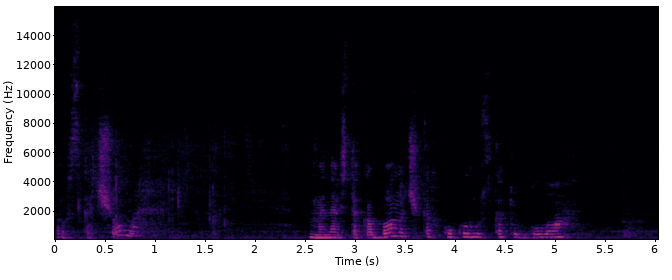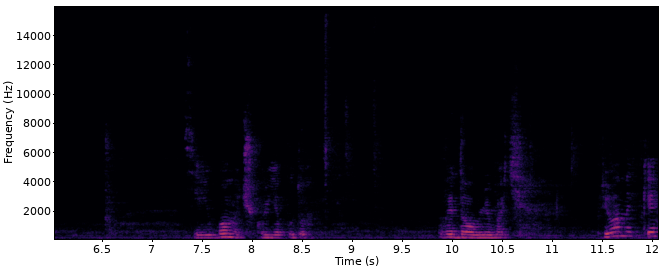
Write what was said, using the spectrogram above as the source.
розкачала. У мене ось така баночка, кукурузка тут була. Цією баночкою я буду видавлювати пряники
